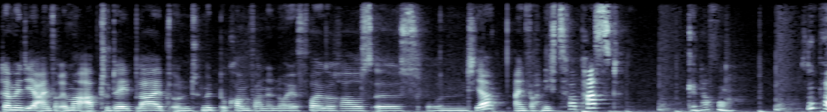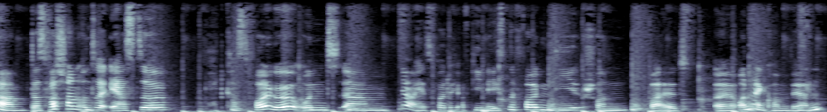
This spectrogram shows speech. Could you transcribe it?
damit ihr einfach immer up-to-date bleibt und mitbekommt, wann eine neue Folge raus ist und ja, einfach nichts verpasst. Genau. Super, das war schon unsere erste Podcast-Folge und ähm, ja, jetzt freut euch auf die nächsten Folgen, die schon bald äh, online kommen werden.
